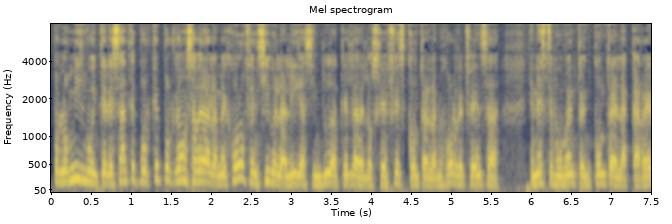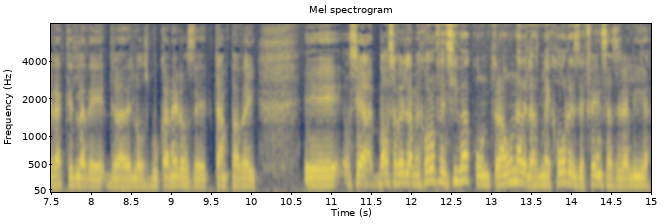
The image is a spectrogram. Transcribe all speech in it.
por lo mismo interesante. ¿Por qué? Porque vamos a ver a la mejor ofensiva de la liga, sin duda, que es la de los jefes, contra la mejor defensa en este momento en contra de la carrera, que es la de, la de los bucaneros de Tampa Bay. Eh, o sea, vamos a ver la mejor ofensiva contra una de las mejores defensas de la liga.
